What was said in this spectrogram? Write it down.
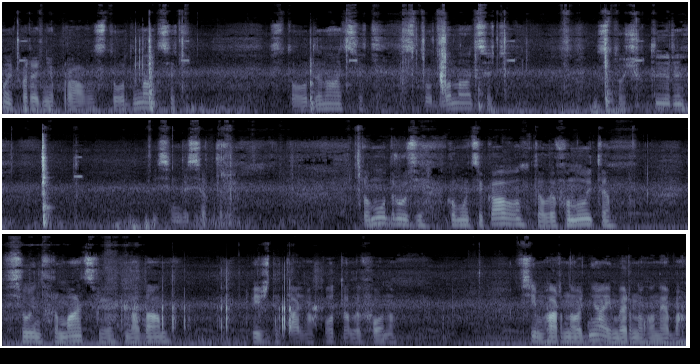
Ну і передня права 111, 111, 112, 104, 83. Тому, друзі, кому цікаво, телефонуйте. Всю інформацію надам більш детально по телефону. Всім гарного дня і мирного неба.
